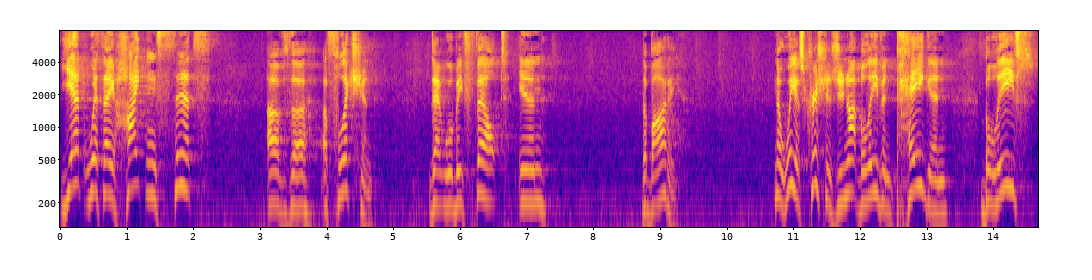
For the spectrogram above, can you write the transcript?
yet with a heightened sense of the affliction that will be felt in the body. No, we as Christians do not believe in pagan beliefs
